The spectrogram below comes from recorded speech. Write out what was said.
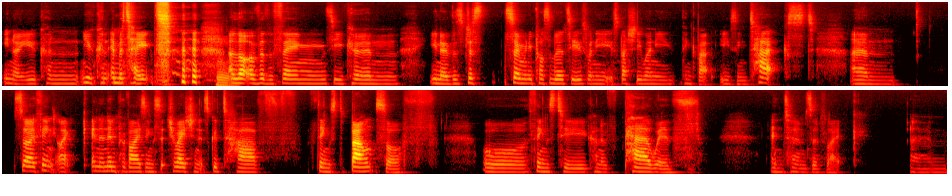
you know you can you can imitate a lot of other things. You can you know there's just so many possibilities when you especially when you think about using text. Um, so I think like in an improvising situation, it's good to have things to bounce off or things to kind of pair with in terms of like um,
